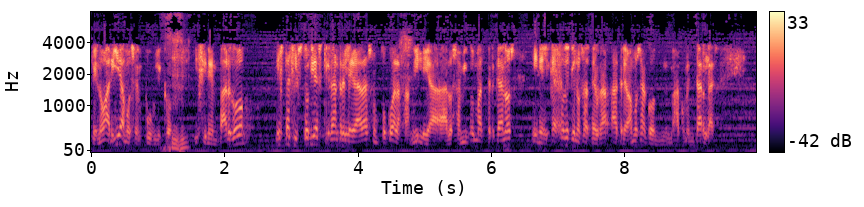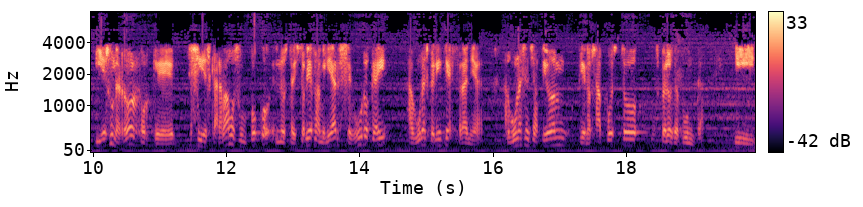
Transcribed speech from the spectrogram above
Que no haríamos en público. Y sin embargo, estas historias quedan relegadas un poco a la familia, a los amigos más cercanos, en el caso de que nos atrevamos a, a comentarlas. Y es un error, porque si escarbamos un poco en nuestra historia familiar, seguro que hay alguna experiencia extraña, alguna sensación que nos ha puesto los pelos de punta. Y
